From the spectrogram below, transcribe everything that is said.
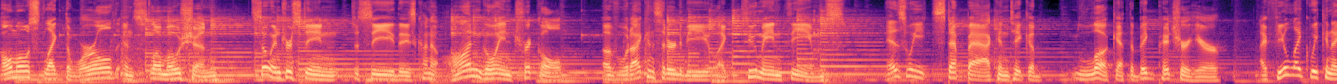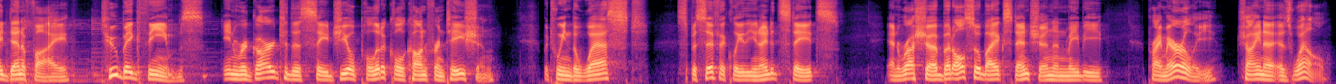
Almost like the world in slow motion. So interesting to see these kind of ongoing trickle of what I consider to be like two main themes. As we step back and take a look at the big picture here, I feel like we can identify two big themes in regard to this, say, geopolitical confrontation between the West, specifically the United States, and Russia, but also by extension and maybe primarily China as well.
